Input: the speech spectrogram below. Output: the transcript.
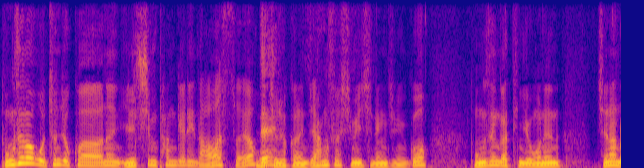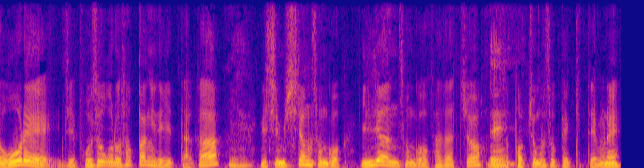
동생하고 오촌 조카는 1심 판결이 나왔어요. 네. 오촌 조카는 이제 항소심이 진행 중이고 동생 같은 경우는 지난 5월에 이제 보석으로 석방이 돼 있다가 예. 1심 실형 선고 1년 선고 받았죠. 네. 그래서 법정 구속됐기 때문에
